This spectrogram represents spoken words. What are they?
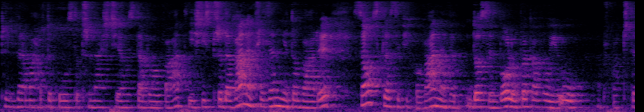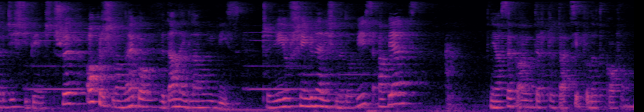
czyli w ramach artykułu 113 ustawy o VAT, jeśli sprzedawane przeze mnie towary są sklasyfikowane do symbolu PKWiU, np. 45.3, określonego w wydanej dla mnie WIS. Czyli już sięgnęliśmy do WIS, a więc wniosek o interpretację podatkową.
